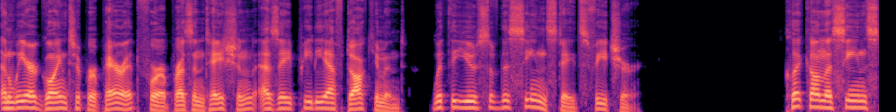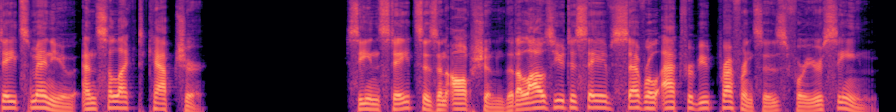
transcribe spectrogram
and we are going to prepare it for a presentation as a PDF document with the use of the Scene States feature. Click on the Scene States menu and select Capture. Scene States is an option that allows you to save several attribute preferences for your scene.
